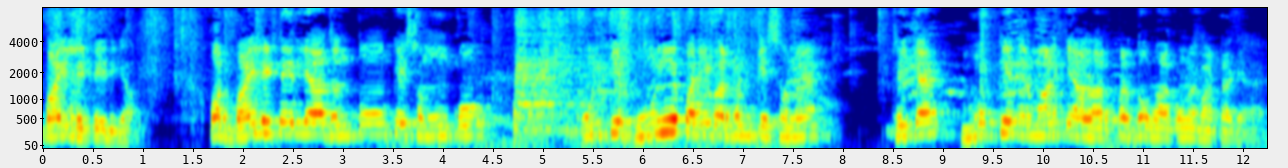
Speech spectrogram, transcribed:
बाइलेटेरिया और बाइलेटेरिया जंतुओं के समूह को उनके भूणीय परिवर्धन के समय, ठीक है मुख के निर्माण के आधार पर दो भागों में बांटा गया है।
